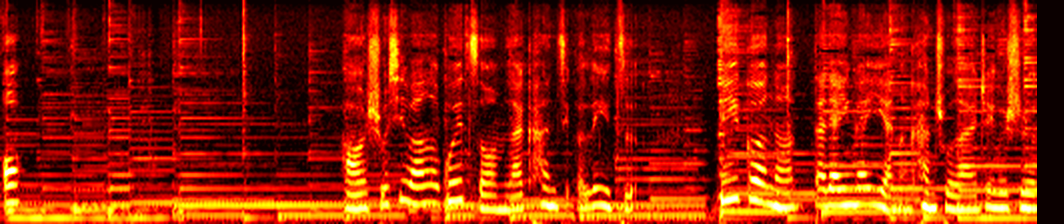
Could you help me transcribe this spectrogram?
哦。好，熟悉完了规则，我们来看几个例子。第一个呢，大家应该一眼能看出来，这个是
